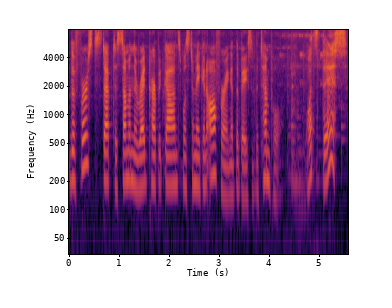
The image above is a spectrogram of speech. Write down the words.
The first step to summon the red carpet gods was to make an offering at the base of the temple. What's this?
